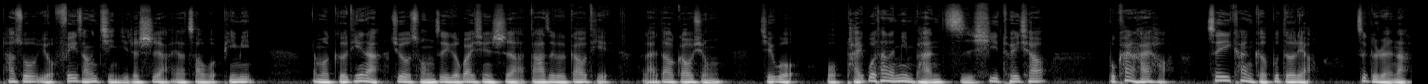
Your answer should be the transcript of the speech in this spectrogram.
他说有非常紧急的事啊，要找我拼命。那么隔天啊，就从这个外县市啊搭这个高铁来到高雄。结果我排过他的命盘，仔细推敲，不看还好，这一看可不得了，这个人啊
